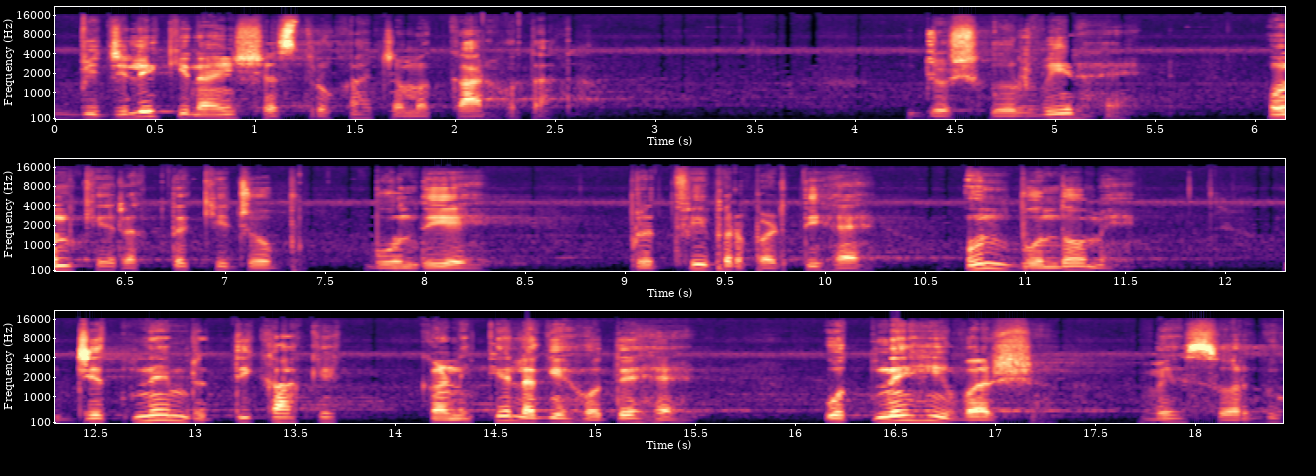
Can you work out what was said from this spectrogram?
बिजली की नई शस्त्रों का चमत्कार होता था। जो शूरवीर है, उनके रक्त की जो बूंदिए पृथ्वी पर पड़ती है उन बूंदों में जितने मृतिका के कणके लगे होते हैं, उतने ही वर्ष वे स्वर्ग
